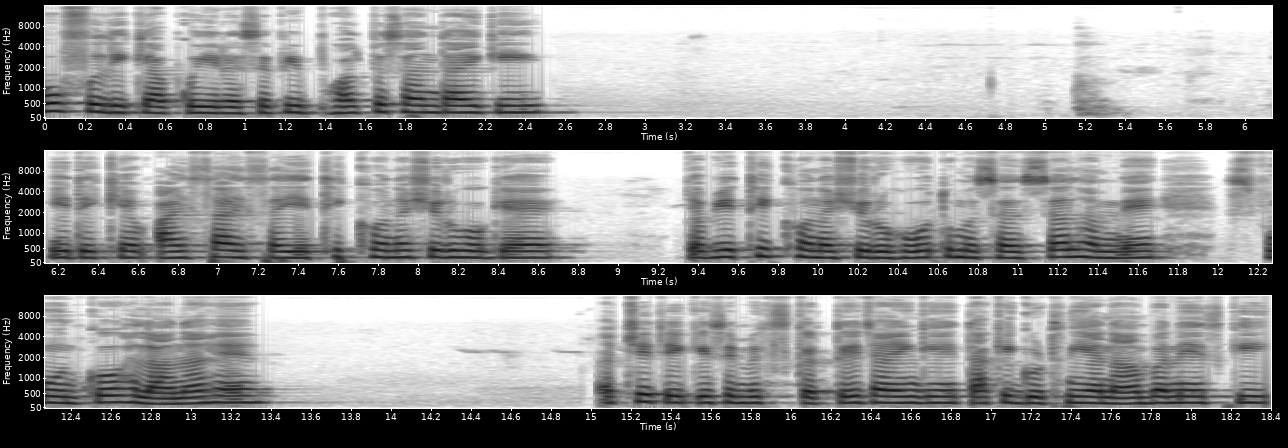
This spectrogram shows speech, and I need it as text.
होपफुली कि आपको ये रेसिपी बहुत पसंद आएगी। ये देखिए, अब आहिस्ता आहिस्ता ये थिक होना शुरू हो गया है। जब ये थिक होना शुरू हो तो मुसलसल हमने स्पून को हिलाना है। अच्छे तरीके से मिक्स करते जाएँगे ताकि गुठलियाँ ना बने इसकी।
